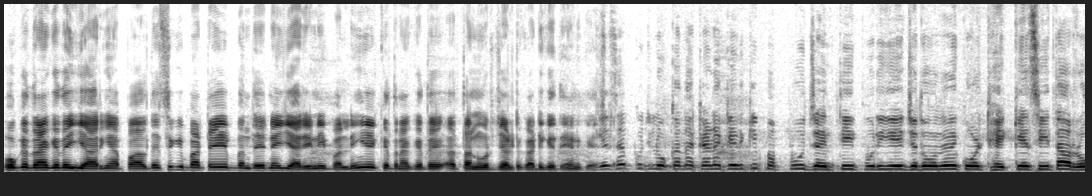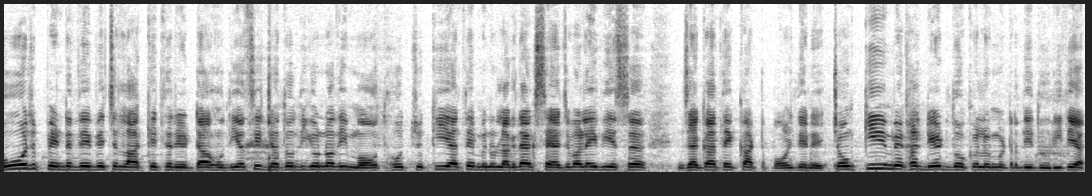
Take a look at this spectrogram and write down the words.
ਉਹ ਕਿਤੇ ਨਾ ਕਿਤੇ ਯਾਰੀਆਂ ਪਾਲਦੇ ਸੀ ਬਟ ਇਹ ਬੰਦੇ ਨੇ ਯਾਰੀ ਨਹੀਂ ਪਾਲਣੀ ਇਹ ਕਿਤੇ ਨਾ ਕਿਤੇ ਤੁਹਾਨੂੰ ਰਿਜ਼ਲਟ ਕੱਢ ਕੇ ਦੇਣਗੇ। ਗਿੱਲ ਸਾਹਿਬ ਕੁਝ ਲੋਕਾਂ ਦਾ ਕਹਿਣਾ ਕਿ ਪੱਪੂ ਜੈਂਤੀਪੁਰੀਏ ਜਦੋਂ ਉਹਨਾਂ ਦੇ ਕੋਲ ਠੇਕੇ ਸੀ ਤਾਂ ਰੋਜ਼ ਪਿੰਡ ਦੇ ਵਿੱਚ ਇਲਾਕੇ 'ਚ ਰੇਡਾਂ ਹੁੰਦੀਆਂ ਸੀ ਜਦੋਂ ਦੀ ਉਹਨਾਂ ਦੀ ਮੌਤ ਹੋ ਚੁੱਕੀ ਆ ਤੇ ਮੈਨੂੰ ਲੱਗਦਾ ਐਕਸਾਈਜ਼ ਵਾਲੇ ਵੀ ਇਸ ਜਗ੍ਹਾ ਤੇ ਘੱਟ ਪਹੁੰਚਦੇ ਨੇ। ਚੌਂਕੀ ਵੀ ਮੇਰੇ ਖਿਆਲ 1.5 2 ਕਿਲੋਮੀਟਰ ਦੀ ਦੂਰੀ ਤੇ ਆ।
